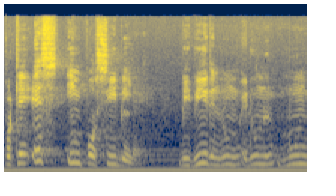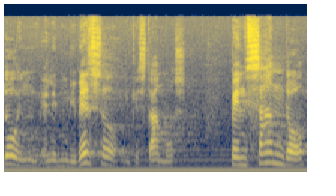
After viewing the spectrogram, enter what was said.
Porque es imposible vivir en un, mundo, en, en el universo en que estamos, pensando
